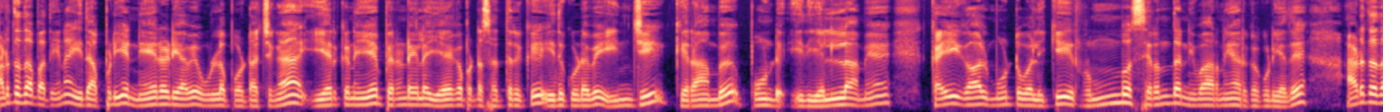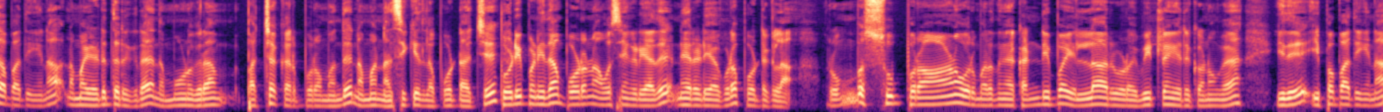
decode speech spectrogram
அடுத்ததாக பார்த்தீங்கன்னா இது அப்படியே நேரடியாகவே உள்ளே போட்டாச்சுங்க. ஏற்கனவே பிரண்டையில் ஏகப்பட்ட சத்து இருக்குது இது கூடவே இஞ்சி கிராம்பு பூண்டு இது எல்லாமே கை கால் மூட்டு வலிக்கு ரொம்ப சிறந்த நிவாரணையாக இருக்கக்கூடியது. அடுத்து அடுத்ததாக பார்த்தீங்கன்னா நம்ம எடுத்துருக்கிற இந்த மூணு கிராம் பச்சை கற்பூரம் வந்து நம்ம நசுக்கி இதில் போட்டாச்சு. பொடி பண்ணி தான் போடணும் அவசியம் கிடையாது. நேரடியாக கூட போட்டுக்கலாம். ரொம்ப சூப்பரான ஒரு மருந்துங்க. கண்டிப்பாக எல்லாரோட வீட்லேயும் இருக்கணுங்க. இது இப்போ பார்த்தீங்கன்னா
